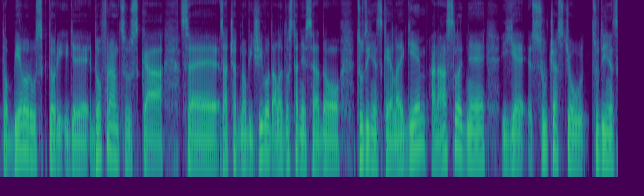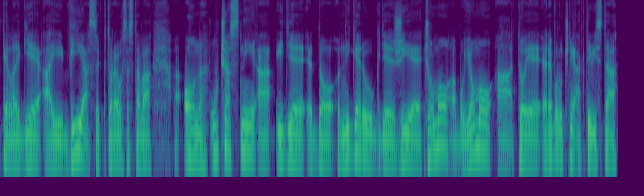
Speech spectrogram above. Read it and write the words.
to Bielorus, ktorý ide do Francúzska, chce začať nový život, ale dostane sa do cudzineckej légie a následne je súčasťou cudzineckej légie aj výjazd, ktorého sa stáva on účastný a ide do Nigeru, kde žije Jomo alebo Jomo a to je revolučný aktivista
